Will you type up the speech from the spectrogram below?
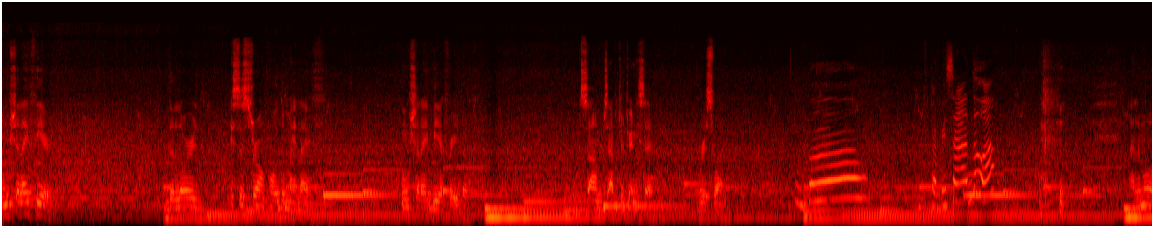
Whom shall I fear? The Lord is the stronghold of my life. Whom shall I be afraid of? Psalm chapter 27, verse 1. Bang! Kabisado, ah. Alam mo,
